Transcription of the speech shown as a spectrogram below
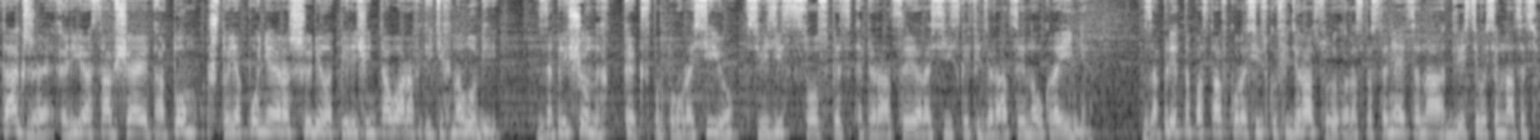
Также РИА сообщает о том, что Япония расширила перечень товаров и технологий – запрещенных к экспорту в Россию в связи со спецоперацией Российской Федерации на Украине. Запрет на поставку Российскую Федерацию распространяется на 218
